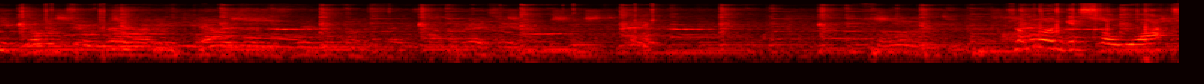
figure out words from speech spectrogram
Keep going to him on it. Someone gets the watch.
